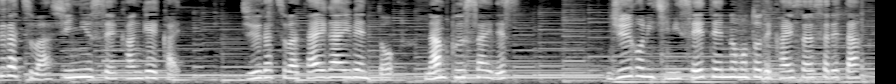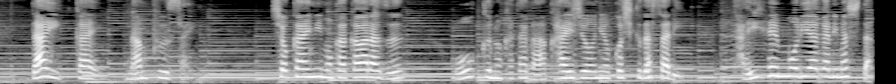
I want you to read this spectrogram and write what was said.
9月は新入生歓迎会、10月は対外イベント南風祭です。15日に晴天の下で開催された第1回南風祭。初回にもかかわらず、多くの方が会場にお越しくださり、大変盛り上がりました。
